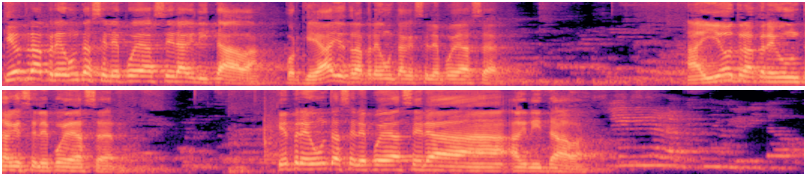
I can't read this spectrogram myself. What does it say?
¿Qué otra pregunta se le puede hacer a gritaba? Porque hay otra pregunta que se le puede hacer. Hay otra pregunta que se le puede hacer. ¿Qué pregunta se le puede hacer a, a gritaba? ¿Quién era la persona que gritaba?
